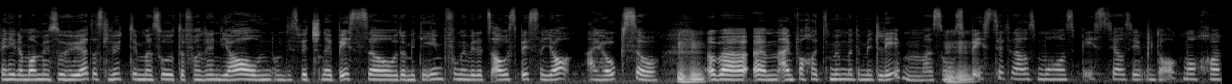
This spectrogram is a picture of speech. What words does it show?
wenn ich dann manchmal so höre, dass Leute immer so davon reden, ja, und, und es wird schnell besser oder mit den Impfungen wird jetzt alles besser. Ja, I hope so. Mhm. Aber ähm, einfach jetzt müssen wir damit leben. Also das Beste daraus machen, das Beste aus jedem Tag machen.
